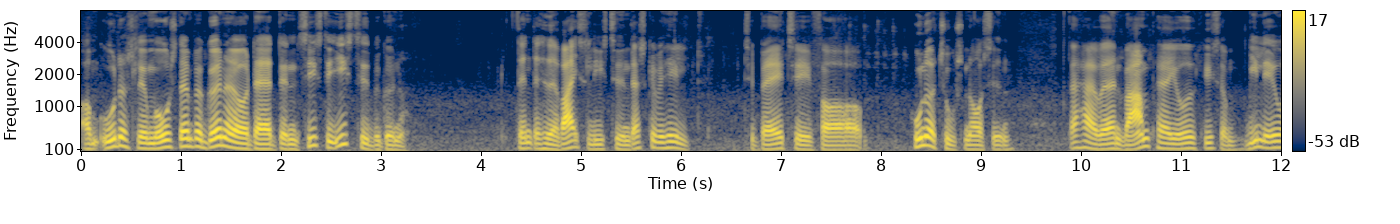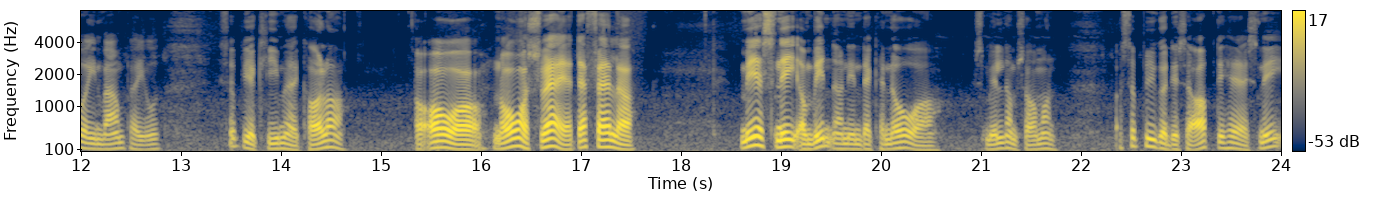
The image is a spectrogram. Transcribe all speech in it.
om Udderslev Mose, den begynder jo, da den sidste istid begynder. Den, der hedder Vejselistiden, der skal vi helt tilbage til for 100.000 år siden. Der har jo været en varmeperiode, ligesom vi lever i en varmeperiode. Så bliver klimaet koldere. Og over Norge og Sverige, der falder mere sne om vinteren, end der kan nå at smelte om sommeren. Og så bygger det sig op, det her sne,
